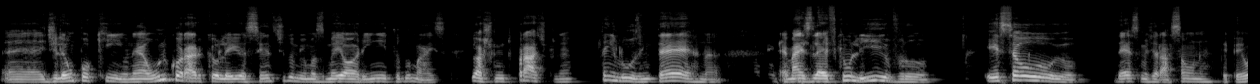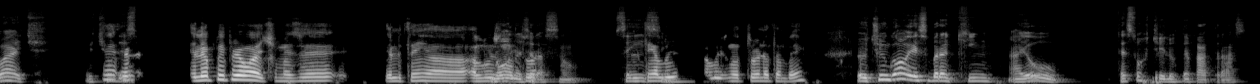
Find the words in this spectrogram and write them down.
é, de ler um pouquinho, né? O único horário que eu leio assim antes de dormir, umas meia horinha e tudo mais. Eu acho muito prático, né? Tem luz interna, é mais leve que um livro. Esse é o décima geração, né? Paper White. É, ele, ele é o Paper White, mas é, ele tem a, a luz Nona noturna. geração. Sim, ele tem sim. A, luz, a luz noturna também. Eu tinha igual esse branquinho. Aí eu até sorti ele um tempo atrás.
